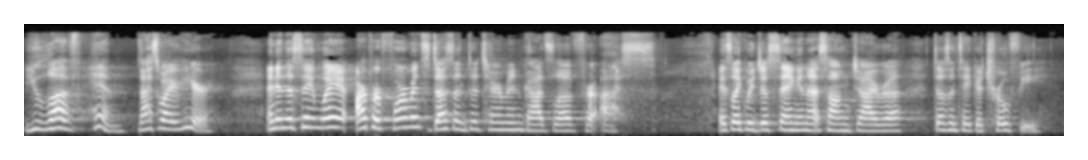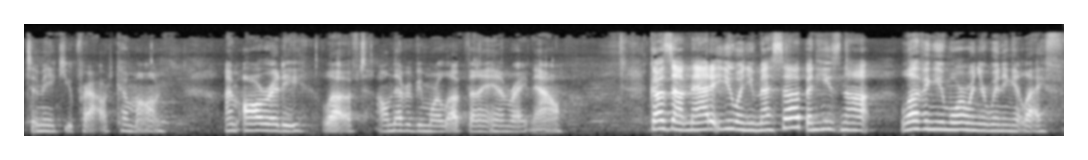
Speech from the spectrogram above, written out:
you love him. That's why you're here. And in the same way, our performance doesn't determine God's love for us. It's like we just sang in that song, Jireh, doesn't take a trophy to make you proud. Come on. I'm already loved. I'll never be more loved than I am right now. God's not mad at you when you mess up, and He's not loving you more when you're winning at life.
